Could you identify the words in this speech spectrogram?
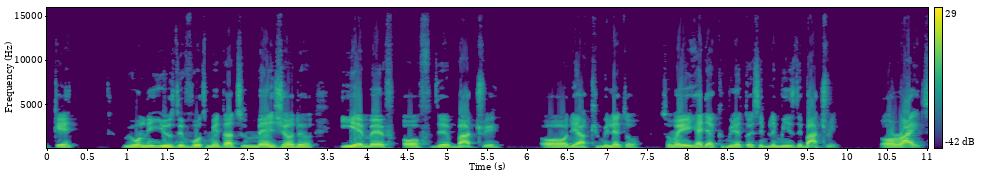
Okay we only use the voltmeter to measure the emf of the battery or the accumulator. So when you hear the accumulator, it simply means the battery. All right.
